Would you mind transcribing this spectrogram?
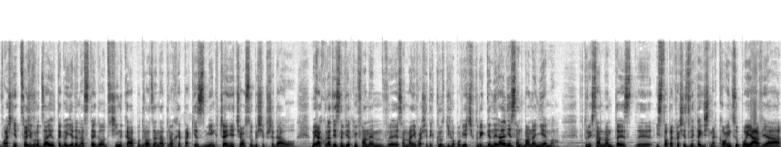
właśnie coś w rodzaju tego jedenastego odcinka po drodze na trochę takie zmiękczenie ciosu by się przydało. Bo ja akurat jestem wielkim fanem w Sandmanie właśnie tych krótkich opowieści, w których generalnie Sandmana nie ma. W których Sandman to jest y, istota, która się zwykle gdzieś na końcu pojawia,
